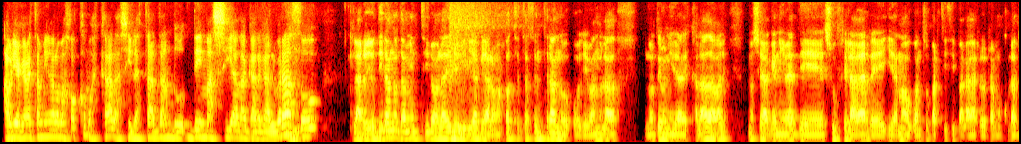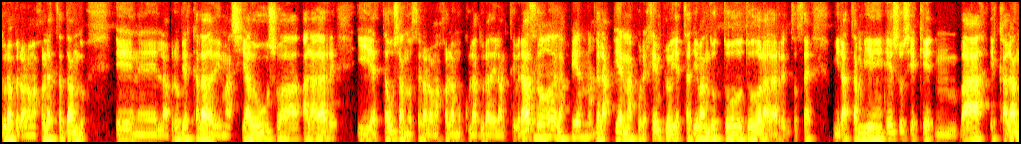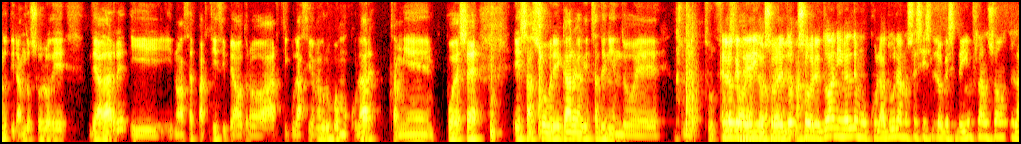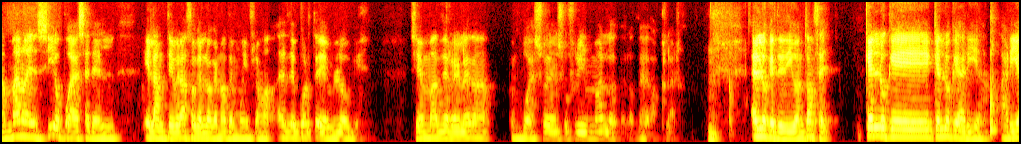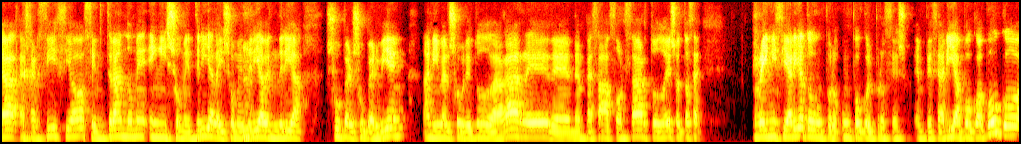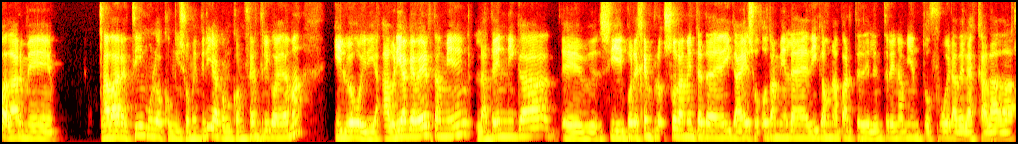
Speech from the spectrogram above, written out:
Habría que ver también a lo mejor cómo escala, si le estás dando demasiada carga al brazo. Claro, yo tirando también tiro al aire diría que a lo mejor te estás centrando o llevándola, no tengo ni idea de escalada, ¿vale? No sé a qué nivel de sufre el agarre y demás o cuánto participa el agarre de otra musculatura, pero a lo mejor le estás dando en la propia escalada demasiado uso al agarre y está usando cero a lo mejor la musculatura del antebrazo. No, de las piernas. De las piernas, por ejemplo, y estás llevando todo, todo al agarre. Entonces, mirad también eso si es que mm, vas escalando, tirando solo de de agarre y no hacer partícipe a otras articulaciones o grupos musculares. También puede ser esa sobrecarga que está teniendo. Eh, es lo que te digo, sobre, sobre todo a nivel de musculatura, no sé si lo que se te inflan son las manos en sí o puede ser el, antebrazo, que es lo que no te muy inflamado. Es deporte de bloque. Si es más de regleta, pues suelen sufrir más los, los dedos, claro. Mm. Es lo que te digo. Entonces, ¿Qué es lo que, es lo que haría? Haría ejercicios centrándome en isometría. La isometría mm. vendría súper, súper bien a nivel sobre todo de agarre, de, empezar a forzar, todo eso. Entonces, reiniciaría todo un, un, poco el proceso. Empezaría poco a poco a darme, a dar estímulos con isometría, con concéntrico y demás y luego iría. Habría que ver también la técnica, eh, si por ejemplo solamente te dedica a eso o también le dedica una parte del entrenamiento fuera de la escalada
